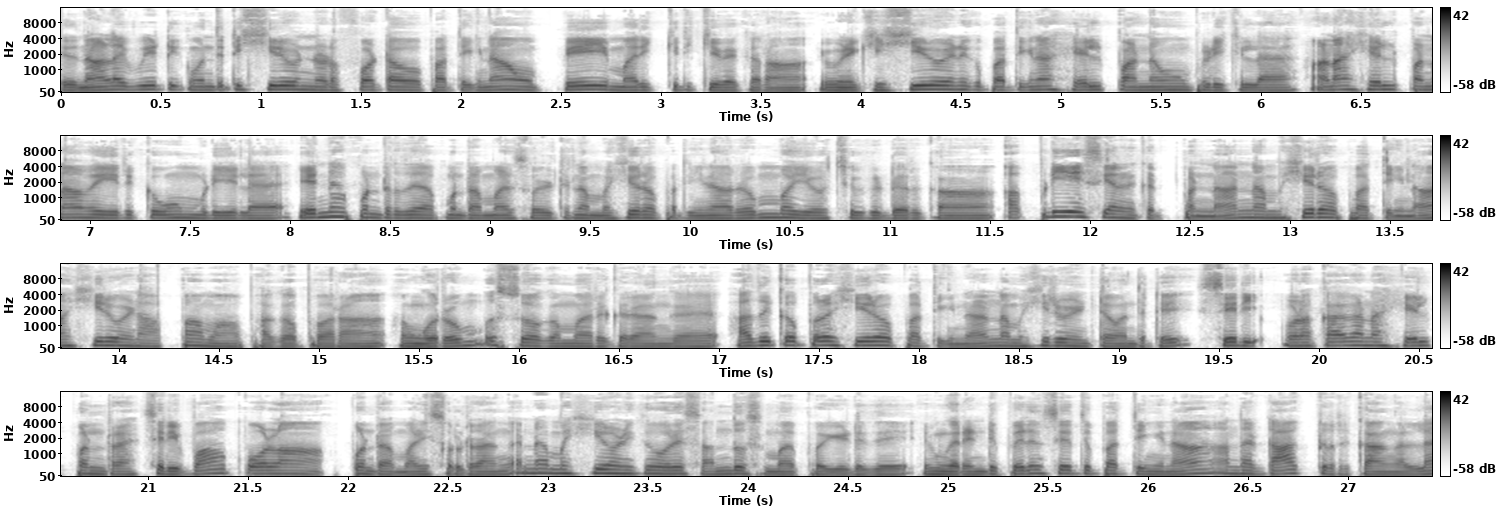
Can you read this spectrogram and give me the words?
இதனால வீட்டுக்கு வந்துட்டு ஹீரோயினோட போட்டோவை பாத்தீங்கன்னா அவன் பேய் மாதிரி கிறுக்கி வைக்கிறான். இவனுக்கு ஹீரோயினுக்கு பாத்தீங்கன்னா ஹெல்ப் பண்ணவும் பிடிக்கல. ஆனா ஹெல்ப் பண்ணாவே இருக்கவும் முடியல. என்ன பண்றது அப்படின்ற மாதிரி சொல்லிட்டு நம்ம ஹீரோ பாத்தீங்கன்னா ரொம்ப யோசிச்சுக்கிட்டு இருக்கான். அப்படியே சீனை கட் பண்ணா நம்ம ஹீரோ பாத்தீங்கன்னா ஹீரோயின் அப்பா அம்மாவை பார்க்க போகிறான் அவங்க ரொம்ப சோகமாக இருக்கிறாங்க. அதுக்கப்புறம் ஹீரோ பார்த்தீங்கன்னா நம்ம ஹீரோயின்ட்ட வந்துட்டு சரி உனக்காக நான் ஹெல்ப் பண்ணுறேன் சரி வா போகலாம் அப்படின்ற மாதிரி சொல்கிறாங்க நம்ம ஹீரோயினுக்கு ஒரே சந்தோஷமாக போயிடுது. இவங்க ரெண்டு பேரும் சேர்த்து பார்த்தீங்கன்னா அந்த டாக்டர் இருக்காங்கல்ல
